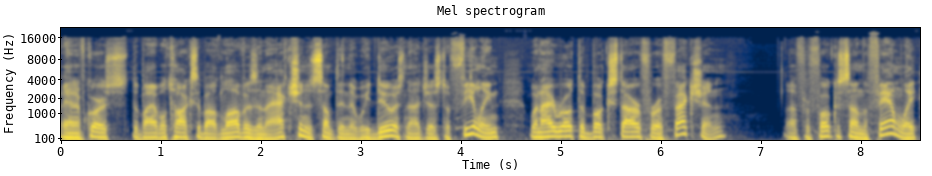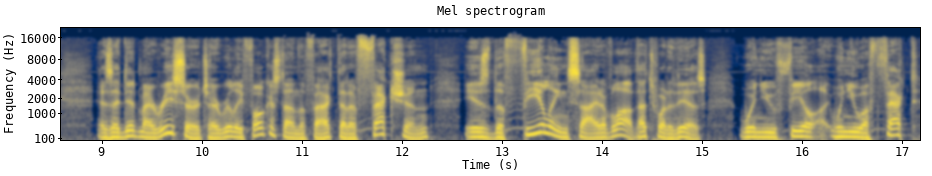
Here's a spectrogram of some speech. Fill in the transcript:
And of course, the Bible talks about love as an action. It's something that we do, it's not just a feeling. When I wrote the book Starved for Affection, uh, for Focus on the Family, as I did my research, I really focused on the fact that affection is the feeling side of love. That's what it is. When you feel, when you affect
